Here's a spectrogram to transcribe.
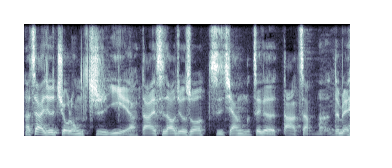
那再来就是九龙纸业啊，大家也知道，就是说纸浆这个。大涨嘛，对不对？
